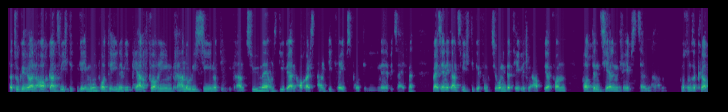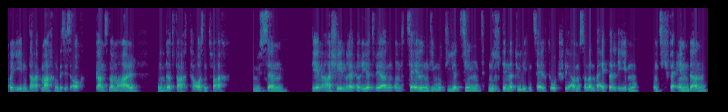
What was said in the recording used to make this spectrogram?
Dazu gehören auch ganz wichtige Immunproteine wie Perforin, Granulysin und die Granzyme und die werden auch als Antikrebsproteine bezeichnet weil sie eine ganz wichtige Funktion in der täglichen Abwehr von potenziellen Krebszellen haben. Das muss unser Körper jeden Tag machen. Das ist auch ganz normal. Hundertfach, tausendfach müssen DNA-Schäden repariert werden und Zellen, die mutiert sind, nicht den natürlichen Zelltod sterben, sondern weiterleben und sich verändern,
